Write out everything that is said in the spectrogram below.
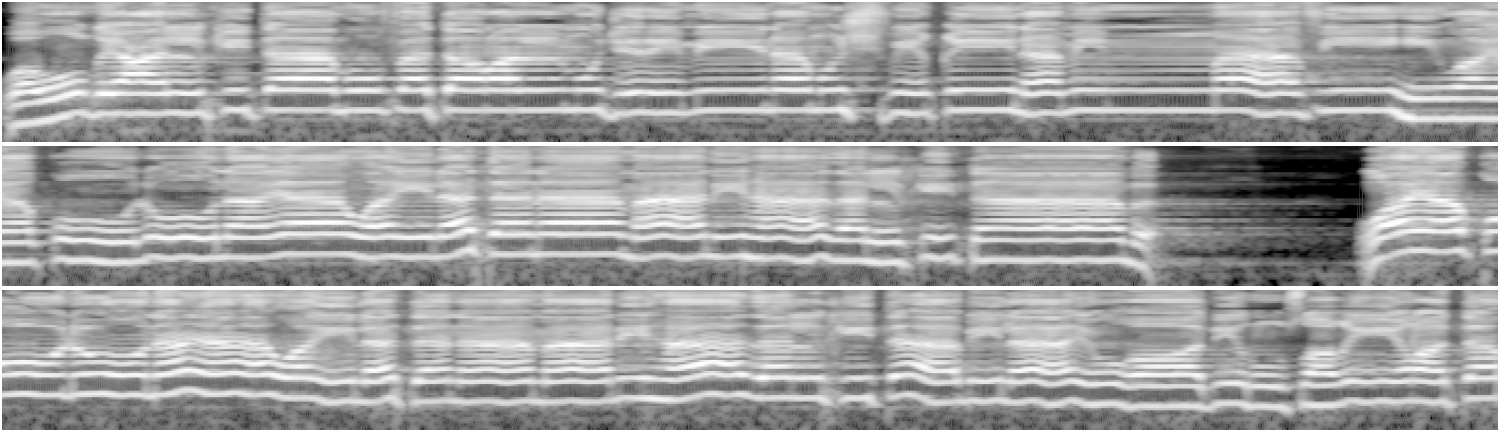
ووضع الكتاب فترى المجرمين مشفقين مما فيه ويقولون يا ويلتنا ما لهذا الكتاب ويقولون يا ويلتنا ما لهذا الكتاب لا يغادر صغيرة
